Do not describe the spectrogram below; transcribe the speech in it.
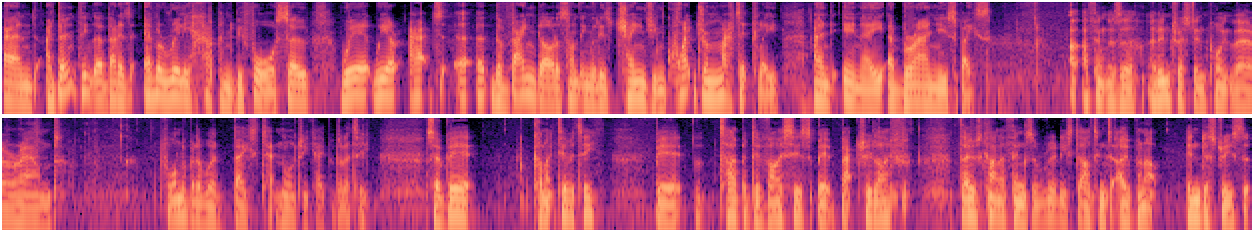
And I don't think that that has ever really happened before. So we're we are at, uh, at the vanguard of something that is changing quite dramatically and in a, a brand new space. I think there's a, an interesting point there around for want of a better word, base technology capability. So, be it connectivity, be it type of devices, be it battery life, those kind of things are really starting to open up industries that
